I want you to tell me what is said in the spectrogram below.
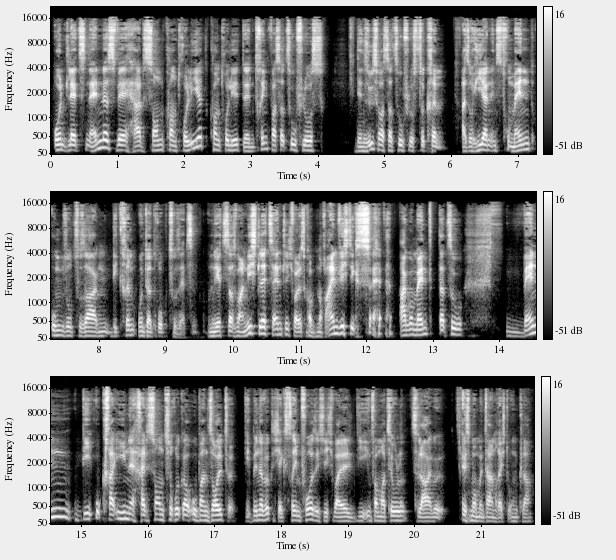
Und letzten Endes, wer Herson kontrolliert, kontrolliert den Trinkwasserzufluss, den Süßwasserzufluss zur Krim. Also hier ein Instrument, um sozusagen die Krim unter Druck zu setzen. Und jetzt, das war nicht letztendlich, weil es kommt noch ein wichtiges Argument dazu. Wenn die Ukraine Cherson zurückerobern sollte, ich bin da wirklich extrem vorsichtig, weil die Informationslage ist momentan recht unklar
